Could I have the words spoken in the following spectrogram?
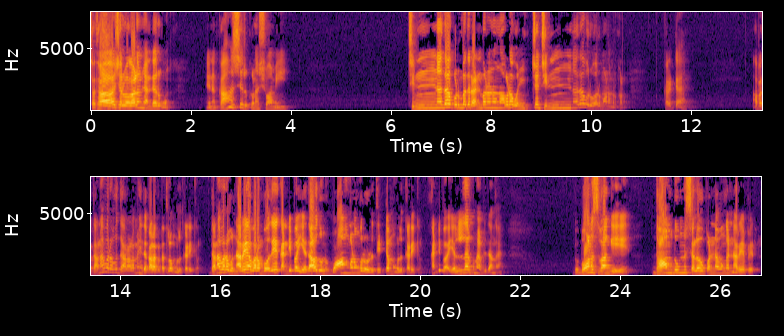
சதா செல்வகாலம் சண்டை இருக்கும். ஏன்னா காசு இருக்கணும் சுவாமி. சின்னதாக குடும்பத்தை ரன் பண்ணணும்னா கூட கொஞ்சம் சின்னதாக ஒரு வருமானம் இருக்கணும். கரெக்டா அப்போ தனவரவு தாராளமாக இந்த காலகட்டத்தில் உங்களுக்கு கிடைக்கும். தனவரவு நிறையா வரும்போதே கண்டிப்பாக ஏதாவது ஒன்று வாங்கணுங்கிற ஒரு திட்டம் உங்களுக்கு கிடைக்கும். கண்டிப்பாக எல்லாருக்குமே அப்படி தாங்க இப்போ போனஸ் வாங்கி தாம் தூம்னு செலவு பண்ணவங்க நிறைய பேர்.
